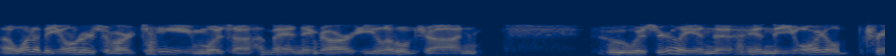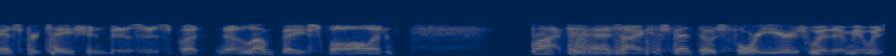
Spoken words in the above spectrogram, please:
uh, one of the owners of our team was a man named R.E. Littlejohn, who was really in the in the oil transportation business, but uh, loved baseball. And but as I spent those four years with him, it was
